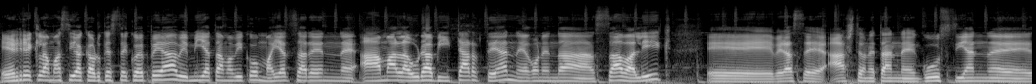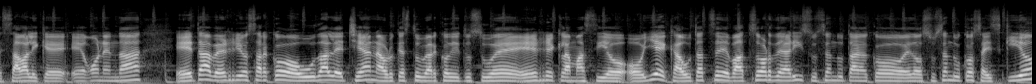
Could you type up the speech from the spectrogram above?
Erreklamazioak aurkezteko epea 2012ko maiatzaren amalaura bitartean egonen da zabalik. E, beraz, e, aste honetan guztian e, zabalik egonen da Eta berriozarko udaletxean aurkeztu beharko dituzue erreklamazio hoiek hautatze batzordeari zuzendutako edo zuzenduko zaizkio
